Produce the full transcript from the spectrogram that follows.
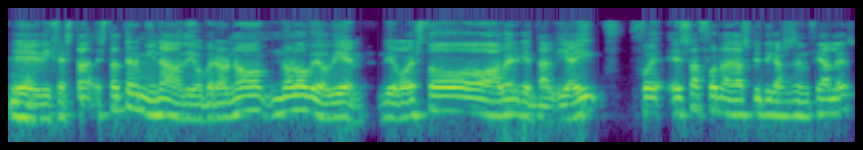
Eh, dije, está, está terminado, digo, pero no, no lo veo bien. Digo, esto a ver qué tal. Y ahí fue, esa fue una de las críticas esenciales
